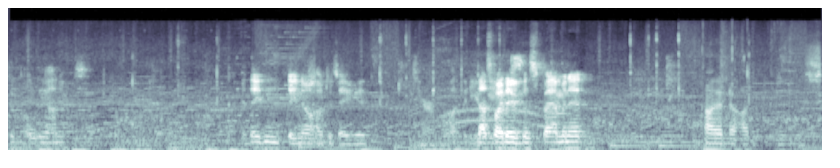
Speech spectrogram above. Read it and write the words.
They all the honors. But they didn't. They know how to take it. Terrible at video That's why they've been spamming it. I don't know how to use.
